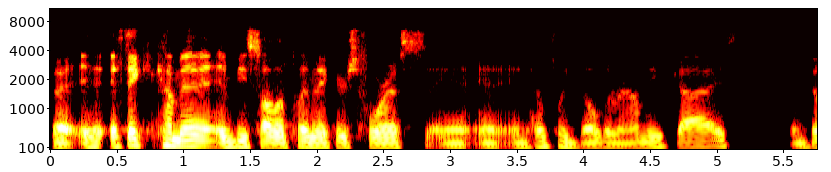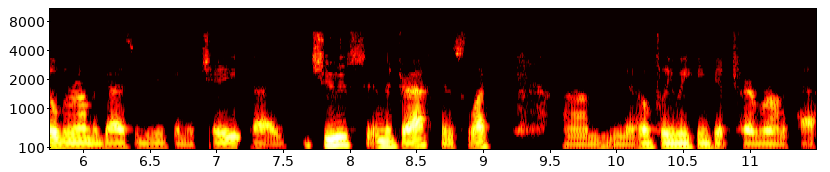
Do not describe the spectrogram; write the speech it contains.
but if, if, they can come in and be solid playmakers for us, and, and, and hopefully build around these guys, and build around the guys that we're going to ch- uh, choose in the draft and select, um, you know, hopefully we can get Trevor on a path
